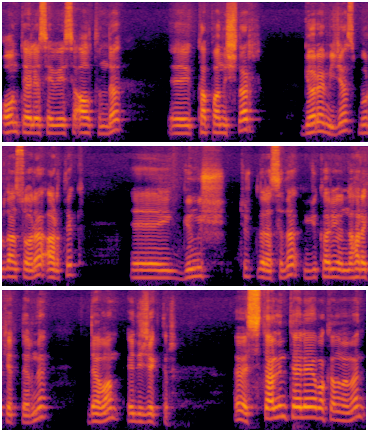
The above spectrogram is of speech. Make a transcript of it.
10 TL seviyesi altında e, kapanışlar göremeyeceğiz. Buradan sonra artık e, gümüş Türk lirası da yukarı yönlü hareketlerine devam edecektir. Evet sterlin TL'ye bakalım hemen.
